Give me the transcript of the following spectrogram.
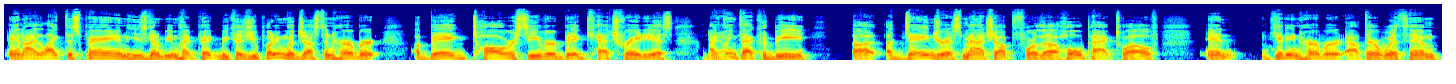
And I like this pairing, and he's going to be my pick because you put him with Justin Herbert, a big, tall receiver, big catch radius. Yeah. I think that could be a, a dangerous matchup for the whole Pac 12. And getting Herbert out there with him,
